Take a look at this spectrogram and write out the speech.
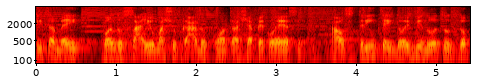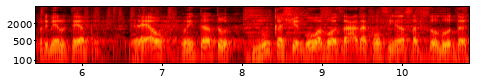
e também quando saiu machucado contra a Chapecoense, aos 32 minutos do primeiro tempo. Léo, no entanto, nunca chegou a gozar da confiança absoluta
